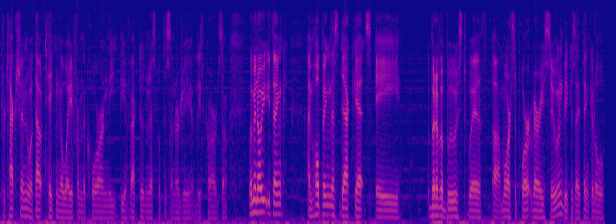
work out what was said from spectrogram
protection without taking away from the core and the, the effectiveness with the synergy of these cards. So let me know what you think. I'm hoping this deck gets a, a bit of a boost with uh, more support very soon because I think it'll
